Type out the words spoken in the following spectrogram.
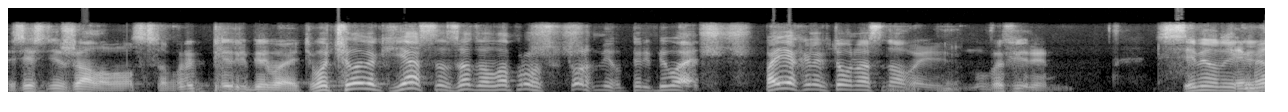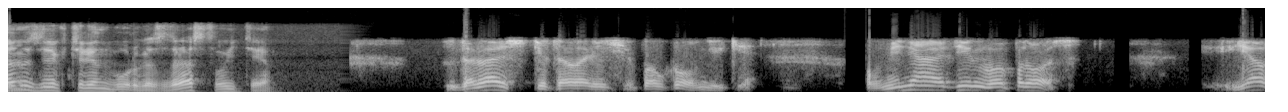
здесь не жаловался. Вы перебиваете. Вот человек ясно задал вопрос, что нам его перебивает. Поехали, кто у нас новый в эфире? Семен Семен из Екатеринбурга, здравствуйте. Здравствуйте, товарищи полковники. У меня один вопрос. Я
